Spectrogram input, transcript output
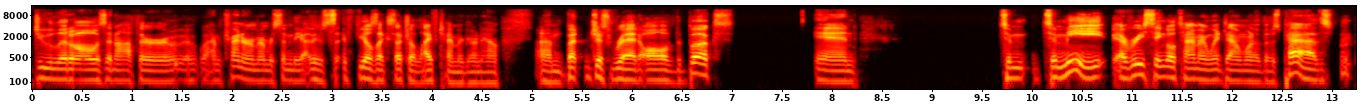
Doolittle is an author. I'm trying to remember some of the others. It feels like such a lifetime ago now, um, but just read all of the books, and to to me every single time i went down one of those paths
